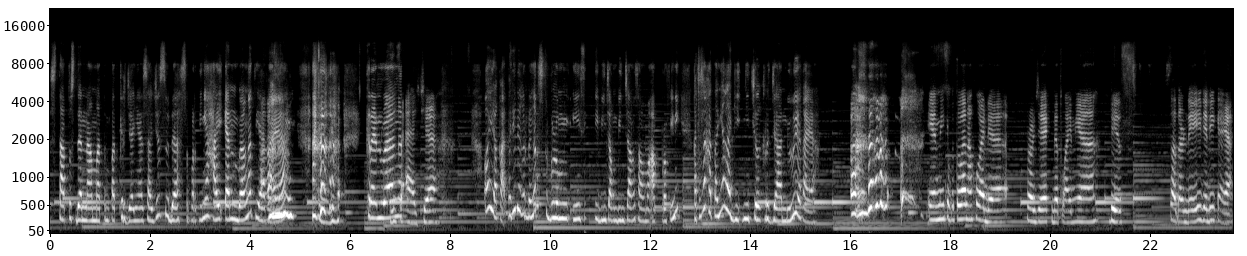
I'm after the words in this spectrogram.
status dan nama tempat kerjanya saja sudah sepertinya high end banget ya kak ya. Keren banget. Bisa aja. Oh ya kak, tadi denger-dengar sebelum isi bincang-bincang sama Akprof ini, Kak Caca katanya lagi nyicil kerjaan dulu ya kak ya? ya nih kebetulan aku ada project deadline-nya this Saturday, jadi kayak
